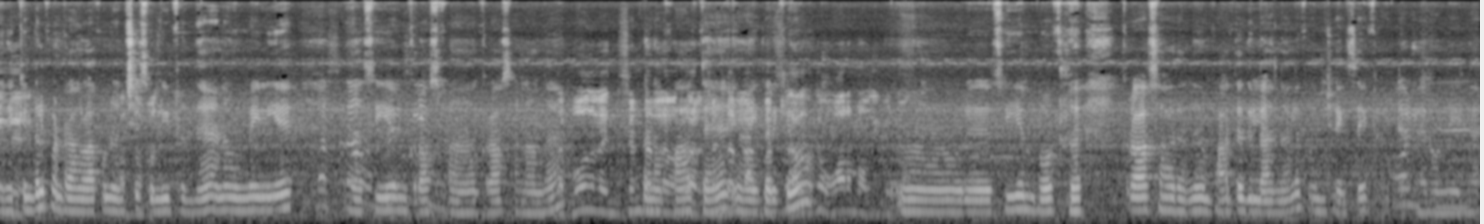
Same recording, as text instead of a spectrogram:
என்னை கிண்டல் பண்ணுறாங்களாக்குன்னு நினச்சி சொல்லிட்டு இருந்தேன். ஆனால் உண்மையிலேயே சிஎம் கிராஸ் கிராஸ் இப்போ நான் பார்த்தேன். இது வரைக்கும் ஒரு சிஎம் ரோட்டில் கிராஸ் ஆகிறது பார்த்ததில்ல அதனால கொஞ்சம் எக்ஸைட் ஆகிட்டேன் வேறு ஒன்றும் இல்லை.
